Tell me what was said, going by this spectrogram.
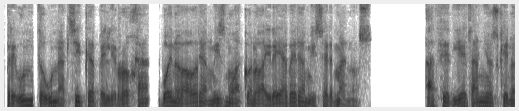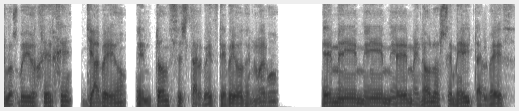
Preguntó una chica pelirroja, bueno ahora mismo a Konoha iré a ver a mis hermanos. Hace 10 años que no los veo jeje, ya veo, entonces tal vez te veo de nuevo. MMMM no lo sé y tal vez,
